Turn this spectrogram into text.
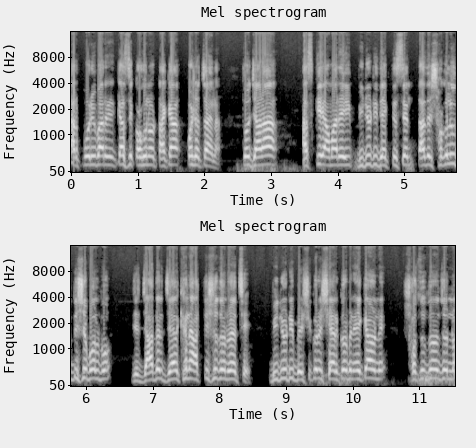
তার পরিবারের কাছে কখনো টাকা পয়সা চায় না। তো যারা আজকে আমার এই ভিডিওটি দেখতেছেন, তাদের সকলের উদ্দেশ্যে বলব যে যাদের জেলখানায় আত্মীয় স্বজন রয়েছে, ভিডিওটি বেশি করে শেয়ার করবেন। এই কারণে সচেতনের জন্য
